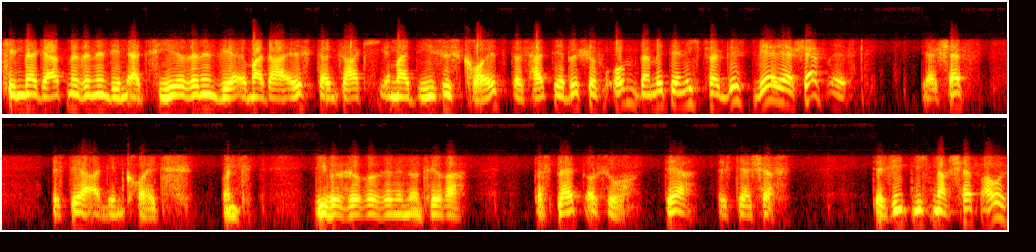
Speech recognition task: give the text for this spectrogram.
Kindergärtnerinnen, den Erzieherinnen, wer immer da ist, dann sage ich immer, dieses Kreuz, das hat der Bischof um, damit er nicht vergisst, wer der Chef ist. Der Chef ist der an dem Kreuz. Und liebe Hörerinnen und Hörer, das bleibt auch so der ist der Chef. Der sieht nicht nach Chef aus.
